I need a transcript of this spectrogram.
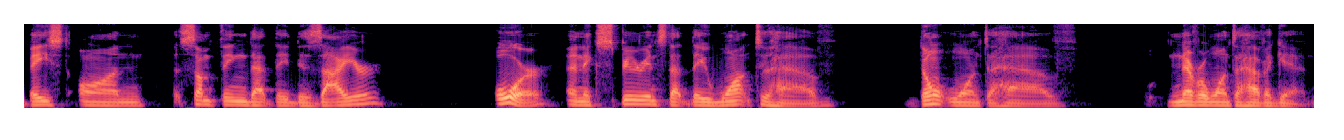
based on something that they desire or an experience that they want to have, don't want to have, never want to have again.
